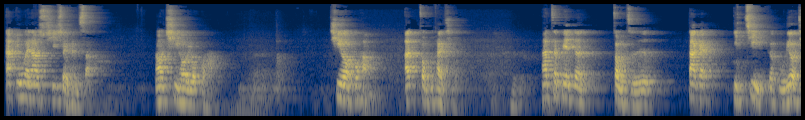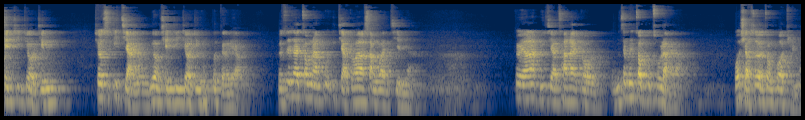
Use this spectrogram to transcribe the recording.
那因为它吸水很少，然后气候又不好，气候不好，啊种不太起。那这边的种植大概一季个五六千斤就已经，就是一甲有五六千斤就已经很不得了。可是，在中南部一甲都要上万斤了。对啊，比起来差太多了。我们这边种不出来了。我小时候有种过田啊，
